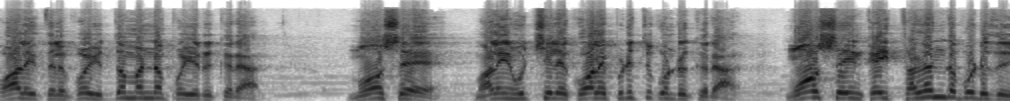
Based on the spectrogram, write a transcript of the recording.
பாளையத்தில் போய் யுத்தம் பண்ண போயிருக்கிறார். மோசே மலையின் உச்சியிலே கோலை பிடித்துக் கொண்டிருக்கிறார். மோசையின் கை தளர்ந்த பொழுது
